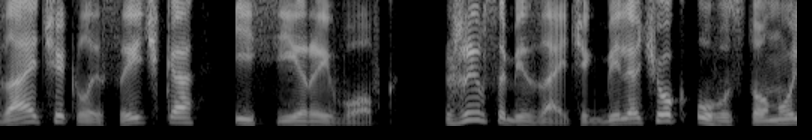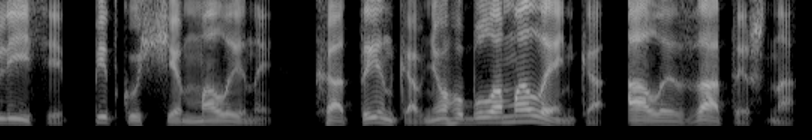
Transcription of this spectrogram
зайчик, лисичка і сірий вовк. Жив собі зайчик білячок у густому лісі під кущем малини. Хатинка в нього була маленька, але затишна,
